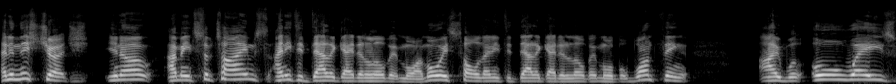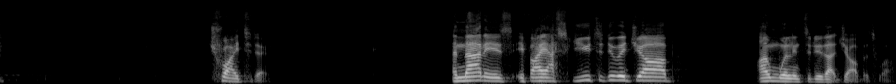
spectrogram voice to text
And in this church, you know, I mean, sometimes I need to delegate it a little bit more. I'm always told I need to delegate it a little bit more. But one thing I will always try to do, and that is if I ask you to do a job, I'm willing to do that job as well.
